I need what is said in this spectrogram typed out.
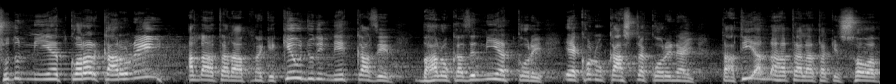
শুধু নিয়াত করার কারণেই আল্লাহ তালা আপনাকে কেউ যদি নেক কাজের, ভালো কাজের নিয়াত করে এখনও কাজটা করে নাই, তাতেই আল্লাহ তালা তাকে সবাব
